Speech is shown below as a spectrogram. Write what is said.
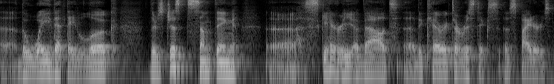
uh, the way that they look. There's just something uh, scary about the characteristics of spiders.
